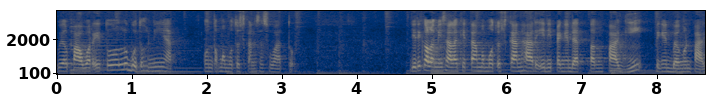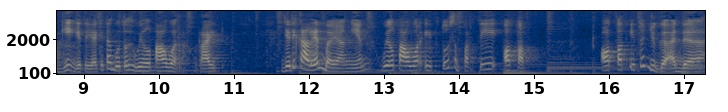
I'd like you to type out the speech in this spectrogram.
Willpower itu lu butuh niat untuk memutuskan sesuatu. Jadi kalau misalnya kita memutuskan hari ini pengen datang pagi, pengen bangun pagi gitu ya, kita butuh willpower, right? Jadi kalian bayangin willpower itu seperti otot. Otot itu juga ada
